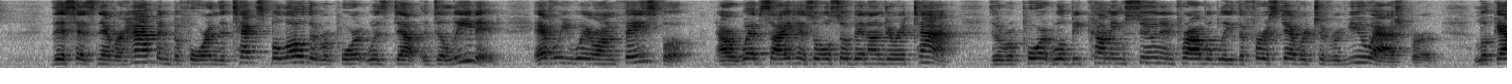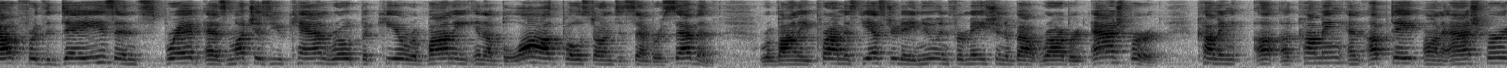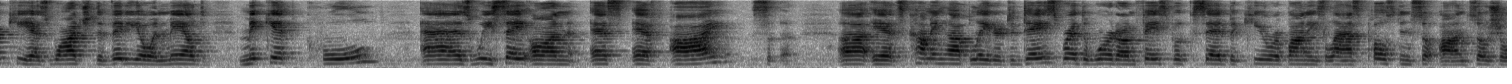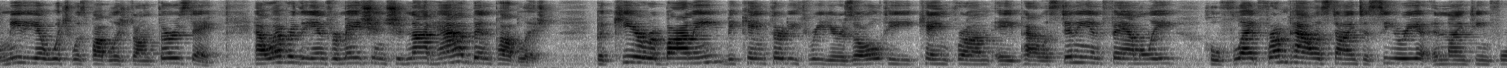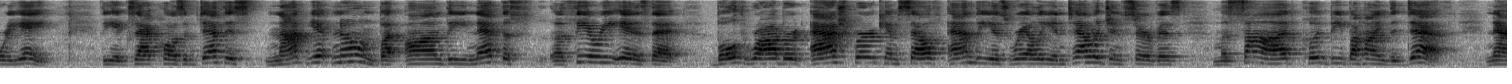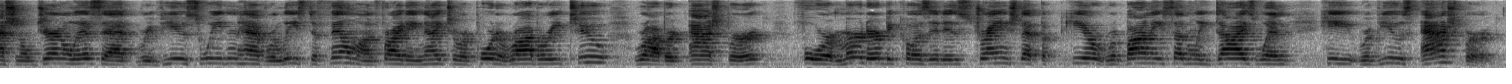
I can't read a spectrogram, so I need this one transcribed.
This has never happened before, and the text below the report was de deleted everywhere on Facebook. Our website has also been under attack. The report will be coming soon and probably the first ever to review Aschberg. Look out for the days and spread as much as you can, wrote Bakir Rabbani in a blog post on December 7th. Rabbani promised yesterday new information about Robert Aschberg. Coming, uh, uh, coming an update on Aschberg. He has watched the video and mailed Mikit Cool, as we say on SFI. Uh, it's coming up later today. Spread the word on Facebook, said Bakir Rabbani's last post so, on social media, which was published on Thursday. However, the information should not have been published. Bakir Rabbani became 33 years old. He came from a Palestinian family who fled from Palestine to Syria in 1948. The exact cause of death is not yet known, but on the net, the uh, theory is that both Robert Aschberg himself and the Israeli intelligence service Mossad could be behind the death. National journalists at Review Sweden have released a film on Friday night to report a robbery to Robert Aschberg for murder because it is strange that Bakir Rabbani suddenly dies when he reviews Aschberg.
